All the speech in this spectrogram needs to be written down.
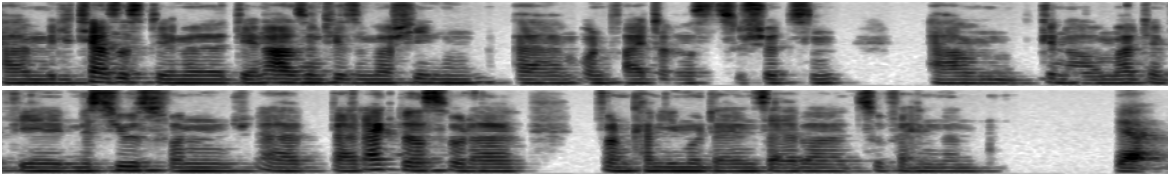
äh, Militärsysteme, DNA-Synthesemaschinen äh, und weiteres zu schützen. Ähm, genau, um halt irgendwie Misuse von äh, Bad Actors oder von KI-Modellen selber zu verhindern. Ja,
